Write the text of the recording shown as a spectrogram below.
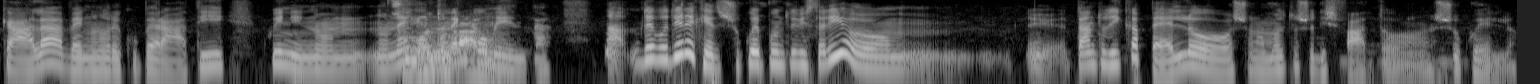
cala, vengono recuperati, quindi non, non, è, non è, che aumenta. No, devo dire che su quel punto di vista lì io mm, eh, tanto di cappello, sono molto soddisfatto su quello.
